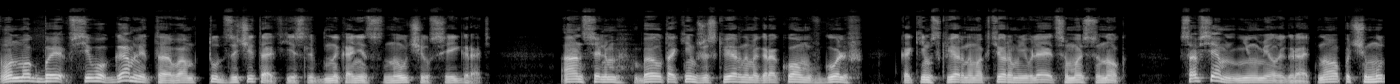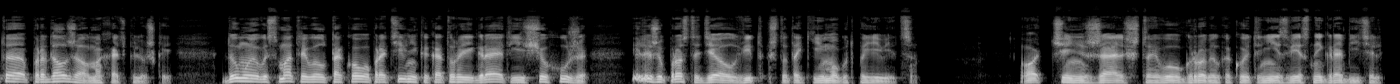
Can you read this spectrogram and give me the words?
Он мог бы всего Гамлета вам тут зачитать, если бы, наконец, научился играть. Ансельм был таким же скверным игроком в гольф, каким скверным актером является мой сынок. Совсем не умел играть, но почему-то продолжал махать клюшкой. Думаю, высматривал такого противника, который играет еще хуже, или же просто делал вид, что такие могут появиться. «Очень жаль, что его угробил какой-то неизвестный грабитель»,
